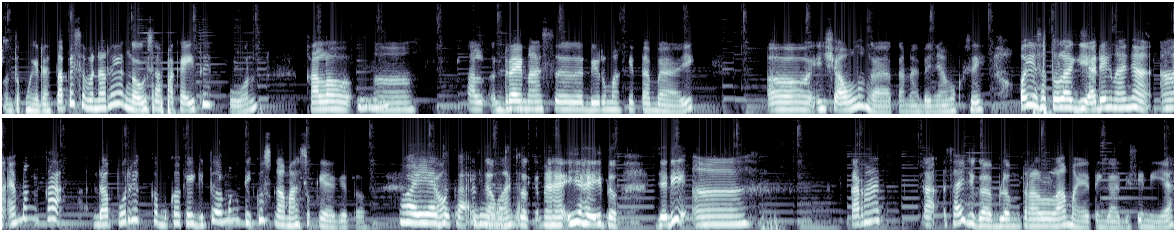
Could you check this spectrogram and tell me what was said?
untuk menghidrat tapi sebenarnya nggak usah pakai itu pun kalau hmm. uh, drainase di rumah kita baik, uh, insya Allah nggak akan ada nyamuk sih. Oh ya satu lagi ada yang nanya, uh, emang kak dapurnya kebuka kayak gitu emang tikus nggak masuk ya gitu? Oh iya tuh kak, nggak masuk. Kak? Nah iya itu. Jadi uh, karena kak saya juga belum terlalu lama ya tinggal di sini ya.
